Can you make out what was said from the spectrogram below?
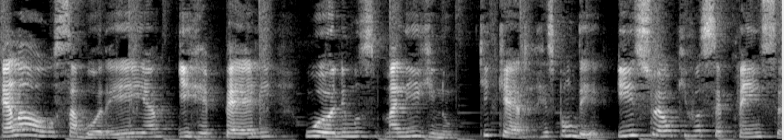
Ela o saboreia e repele o ânimo maligno que quer responder. Isso é o que você pensa.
